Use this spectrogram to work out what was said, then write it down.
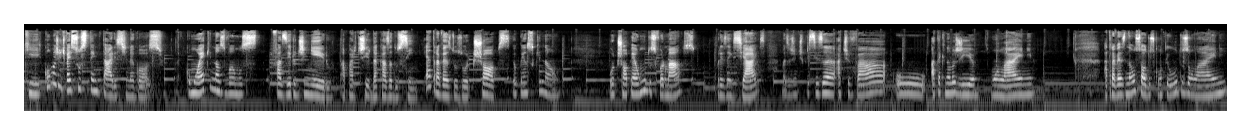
que como a gente vai sustentar este negócio? Como é que nós vamos fazer o dinheiro a partir da Casa do Sim? É através dos workshops? Eu penso que não. O workshop é um dos formatos presenciais, mas a gente precisa ativar o, a tecnologia, o online, através não só dos conteúdos online,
